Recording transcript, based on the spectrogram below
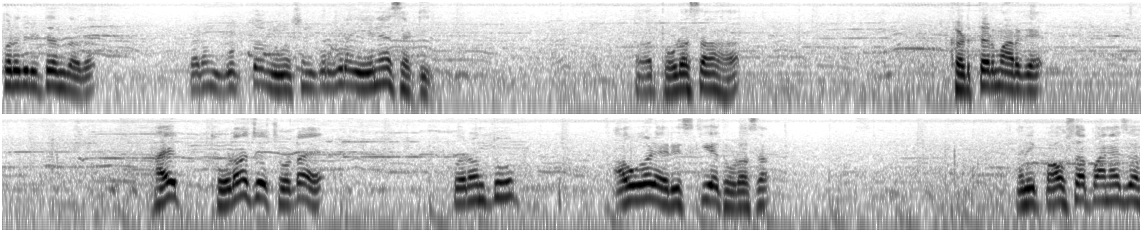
परत रिटर्न जातात. कारण गुप्त भीमाशंकरकडे येण्यासाठी थोडासा हा. खडतर मार्ग आहे. हा एक थोडाच आहे छोटा आहे परंतु अवघड आहे रिस्की आहे थोडासा. आणि पावसा पाण्याचं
